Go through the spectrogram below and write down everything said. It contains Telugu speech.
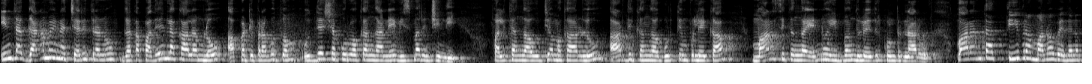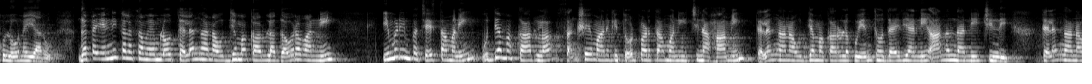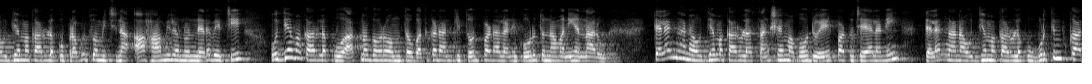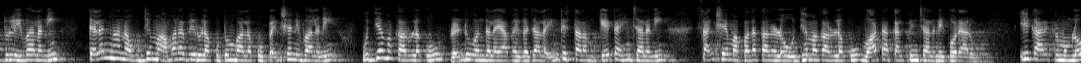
ఇంత ఘనమైన చరిత్రను గత పదేండ్ల కాలంలో అప్పటి ప్రభుత్వం ఉద్దేశపూర్వకంగానే విస్మరించింది. ఫలితంగా ఉద్యమకారులు ఆర్థికంగా గుర్తింపు లేక మానసికంగా ఎన్నో ఇబ్బందులు ఎదుర్కొంటున్నారు. వారంతా తీవ్ర మనోవేదనకు లోనయ్యారు. గత ఎన్నికల సమయంలో తెలంగాణ ఉద్యమకారుల గౌరవాన్ని ఇమిడింప చేస్తామని ఉద్యమకారుల సంక్షేమానికి తోడ్పడతామని ఇచ్చిన హామీ తెలంగాణ ఉద్యమకారులకు ఎంతో ధైర్యాన్ని ఆనందాన్ని ఇచ్చింది. తెలంగాణ ఉద్యమకారులకు ప్రభుత్వం ఇచ్చిన ఆ హామీలను నెరవేర్చి ఉద్యమకారులకు ఆత్మగౌరవంతో బతకడానికి తోడ్పడాలని కోరుతున్నామని అన్నారు. తెలంగాణ ఉద్యమకారుల సంక్షేమ బోర్డు ఏర్పాటు చేయాలని తెలంగాణ ఉద్యమకారులకు గుర్తింపు కార్డులు ఇవ్వాలని తెలంగాణ ఉద్యమ అమరవీరుల కుటుంబాలకు పెన్షన్ ఇవ్వాలని ఉద్యమకారులకు రెండు వందల యాభై గజాల ఇంటి స్థలం కేటాయించాలని సంక్షేమ పథకాలలో ఉద్యమకారులకు వాటా కల్పించాలని కోరారు. ఈ కార్యక్రమంలో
